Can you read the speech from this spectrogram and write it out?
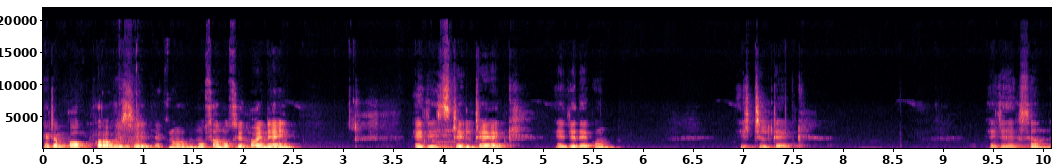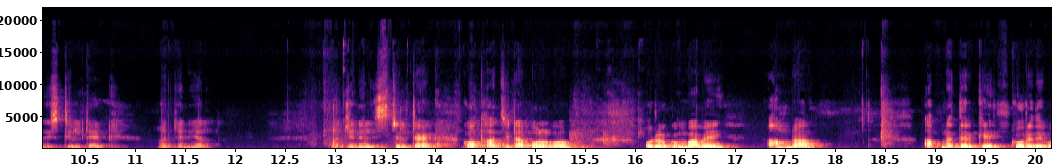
এটা পপ করা হয়েছে, এখনও মোছামুছি হয় নাই। এই যে স্টিল ট্যাগ, এই যে দেখুন, স্টিল ট্যাগ। এই যে দেখছেন, steel tag, original. Original steel tag. কথা যেটা বলব ওরকমভাবেই আমরা আপনাদেরকে করে দেব।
